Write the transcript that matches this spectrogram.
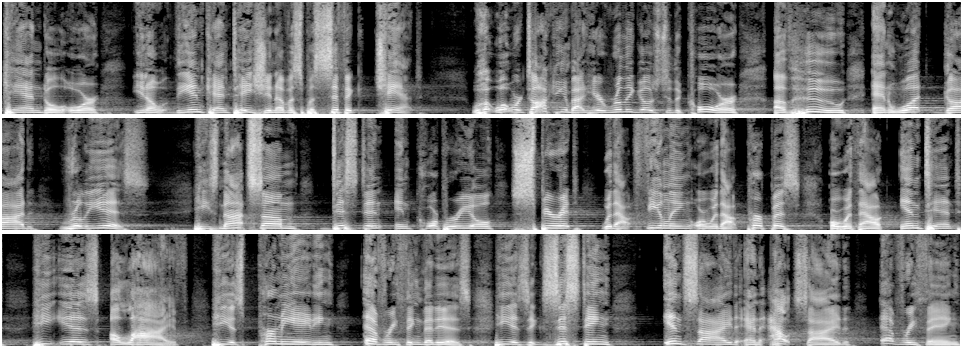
candle or, you know, the incantation of a specific chant. What, what we're talking about here really goes to the core of who and what God really is. He's not some distant, incorporeal spirit without feeling or without purpose or without intent. He is alive. He is permeating everything that is. He is existing inside and outside everything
